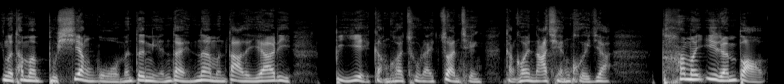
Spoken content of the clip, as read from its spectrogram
因为他们不像我们的年代那么大的压力，毕业赶快出来赚钱，赶快拿钱回家，他们一人保。”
